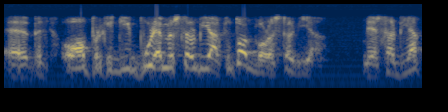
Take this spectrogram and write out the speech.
eh, oh, perquè diu, volem estalviar, tothom vol estalviar. Però estalviar,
